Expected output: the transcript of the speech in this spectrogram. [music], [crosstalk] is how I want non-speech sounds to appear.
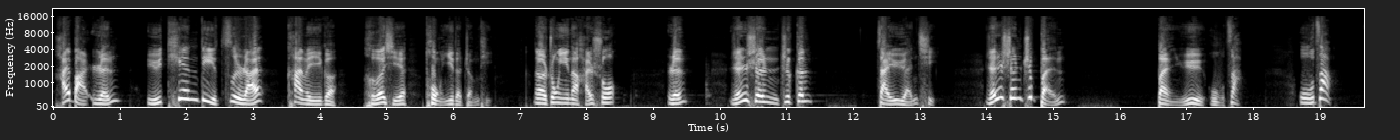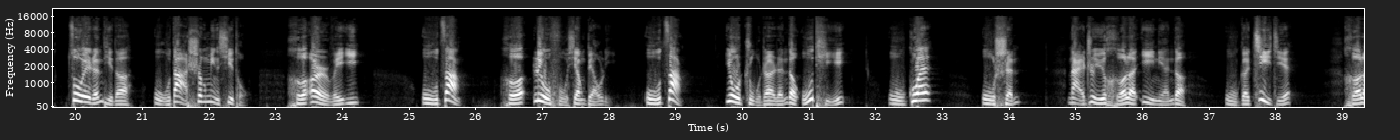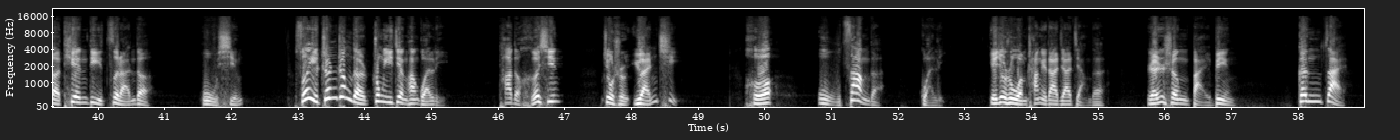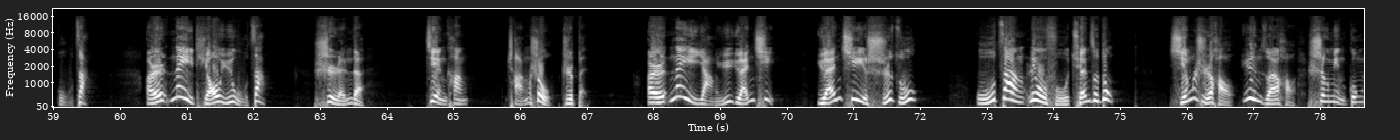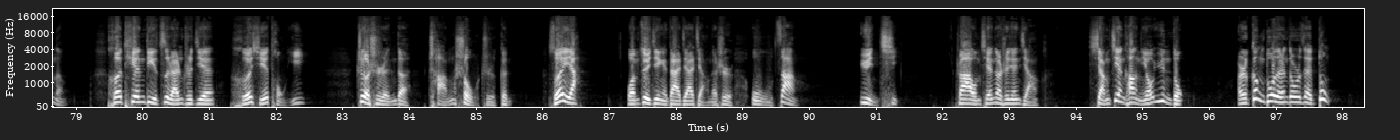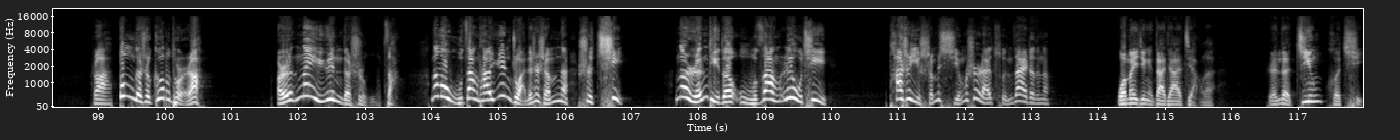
还把人与天地自然看为一个和谐统一的整体。那中医呢还说，人人身之根在于元气，人身之本本于五脏，五脏作为人体的五大生命系统。合二为一，五脏和六腑相表里，五脏又主着人的五体、五官、五神，乃至于合了一年的五个季节，合了天地自然的五行。所以，真正的中医健康管理，它的核心就是元气和五脏的管理。也就是我们常给大家讲的，人生百病，根在五脏，而内调于五脏，是人的健康长寿之本；而内养于元气，元气十足，五脏六腑全自动，行使好、运转好生命功能，和天地自然之间和谐统一。这是人的长寿之根，所以呀，我们最近给大家讲的是五脏运气，是吧？我们前段时间讲，想健康你要运动，而更多的人都是在动，是吧？动的是胳膊腿儿啊，而内运的是五脏。那么五脏它运转的是什么呢？是气。那人体的五脏六气。它是以什么形式来存在着的呢？我们已经给大家讲了，人的精和气，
